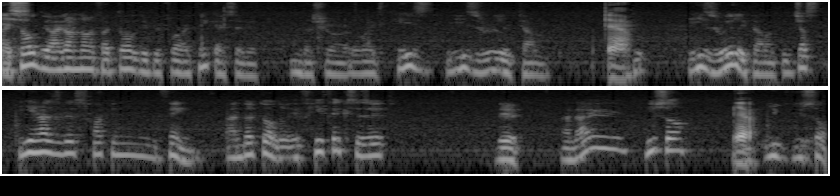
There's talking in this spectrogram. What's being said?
He's- I told you. I don't know if I told you before. I think I said it on the show. Like he's he's really talented. Yeah. He's really talented. Just he has this fucking thing, and I told you if he fixes it, dude. And I, you saw. Yeah. You you saw.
